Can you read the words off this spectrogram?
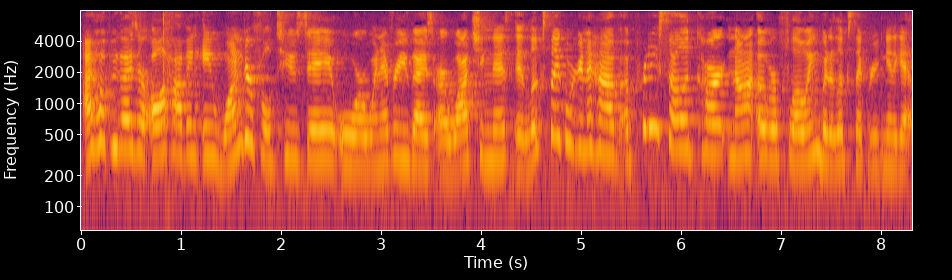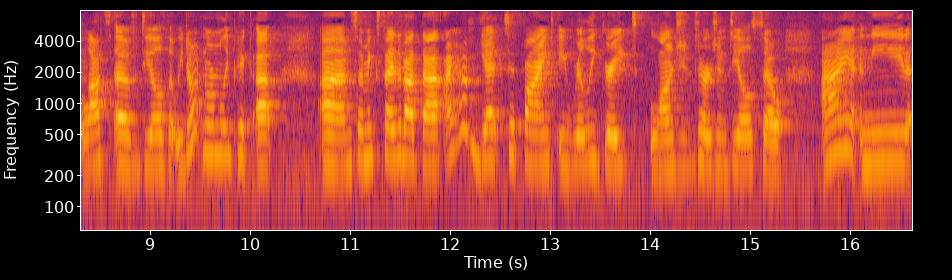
I hope you guys are all having a wonderful Tuesday or whenever you guys are watching this. It looks like we're going to have a pretty solid cart, not overflowing, but it looks like we're going to get lots of deals that we don't normally pick up. Um, so I'm excited about that. I have yet to find a really great laundry detergent deal, so I need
